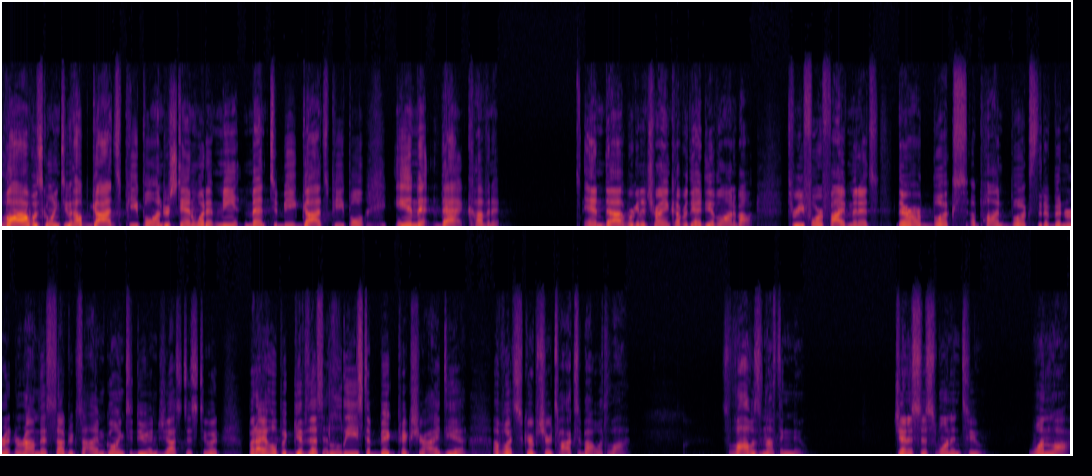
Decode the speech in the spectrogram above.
law was going to help God's people understand what it mean, meant to be God's people in that covenant. And uh, we're going to try and cover the idea of law in about three, four, five minutes. There are books upon books that have been written around this subject, so I'm going to do injustice to it, but I hope it gives us at least a big picture idea of what Scripture talks about with law. So, law was nothing new. Genesis 1 and 2, one law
